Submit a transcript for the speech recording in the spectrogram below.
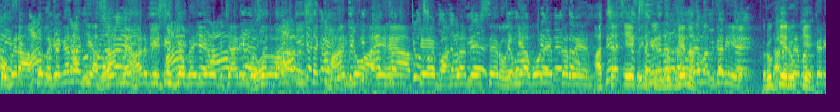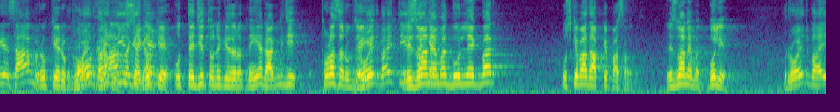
तो फिर आपको लगेगा ना कि असम में हर बेटी जो गई है वो बेचारी मुसलमान जो आए हैं आपके बांग्लादेश से रोहिंग्या वो रेप कर रहे हैं। अच्छा एक सेकंड रुकिए ना। मत करिए रुकिए रुकिए करिए साहब। रुकिए रुकिए। रुकिए उत्तेजित होने की ज़रूरत नहीं है। रागनी जी थोड़ा सा रुक जाइए। रिजवान अहमद बोलने एक बार उसके बाद आपके पास आऊँगा रिजवान अहमद, बोलिए। रोहित भाई,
